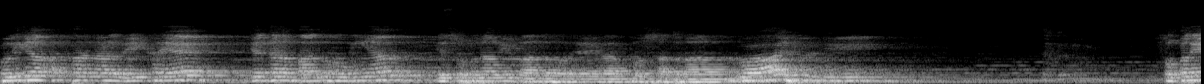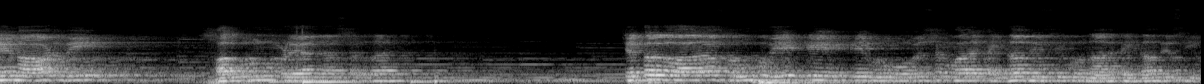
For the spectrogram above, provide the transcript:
ਖੁੱਲੀਆਂ ਅੱਖਾਂ ਨਾਲ ਵੇਖ ਰਿਹਾ ਹੈ। ਜਿੱਦਣ ਬੰਦ ਹੋ ਗਈਆਂ ਇਹ ਸੁਪਨਾ ਵੀ ਬੰਦ ਹੋ ਜਾਏਗਾ ਕੋ ਸਤਨਾਮ। ਵਾਹਿਗੁਰੂ ਜੀ ਸੁਪਨੇ ਨਾਲ ਵੀ ਸਤਿਗੁਰੂ ਨੂੰ ਮਿਲਿਆ ਜਾ ਸਕਦਾ ਹੈ। ਚਿੱਤਰ ਦੁਆਰਾ ਸਰੂਪ ਵੇਖ ਕੇ ਇਹ ਗੁਰੂ ਗੋਬਿੰਦ ਸਿੰਘ ਮਹਾਰਾਜ ਐਦਾਂ ਦੇ ਸੀ ਗੁਰੂ ਨਾਨਕ ਐਦਾਂ ਦੇ ਸੀ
